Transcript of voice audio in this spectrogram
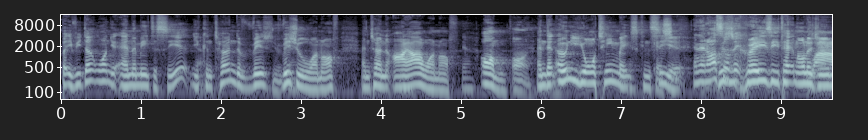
but if you don't want your enemy to see it, you can turn the vis- visual one off and turn the IR one off Yeah. on. On. and then only your teammates can, see, see it. And then also this the- is crazy technology, Wow.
